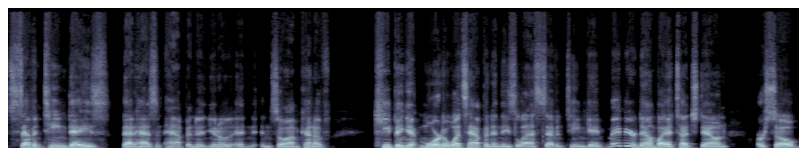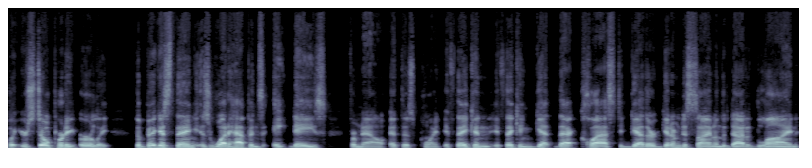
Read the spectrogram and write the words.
17 days, that hasn't happened, you know, and, and so I'm kind of keeping it more to what's happened in these last 17 games. Maybe you're down by a touchdown or so, but you're still pretty early. The biggest thing is what happens 8 days from now at this point. If they can if they can get that class together, get them to sign on the dotted line,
